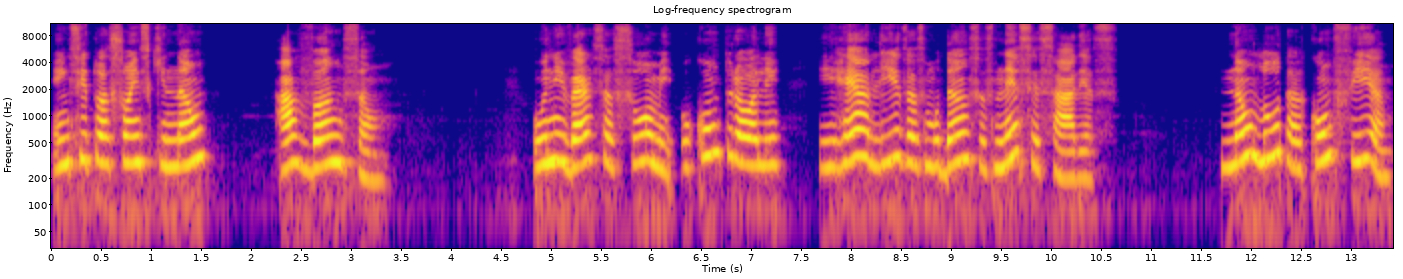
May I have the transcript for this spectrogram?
em situações que não avançam. O universo assume o controle e realiza as mudanças necessárias. Não luta, confia.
